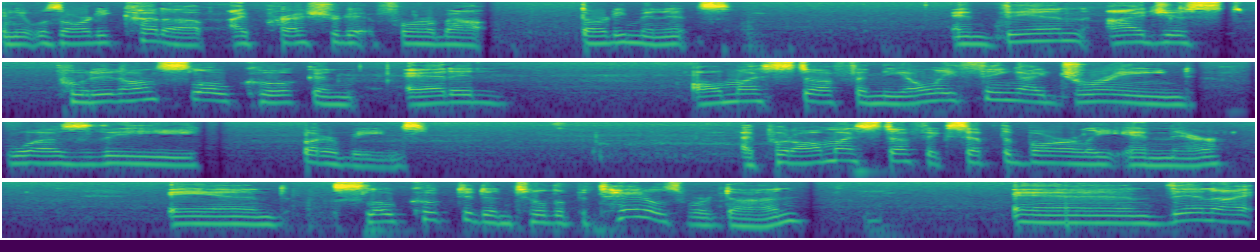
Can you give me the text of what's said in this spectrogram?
and it was already cut up. I pressured it for about 30 minutes, and then I just put it on slow cook and added all my stuff. And the only thing I drained was the butter beans. I put all my stuff except the barley in there and slow cooked it until the potatoes were done. And then I,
